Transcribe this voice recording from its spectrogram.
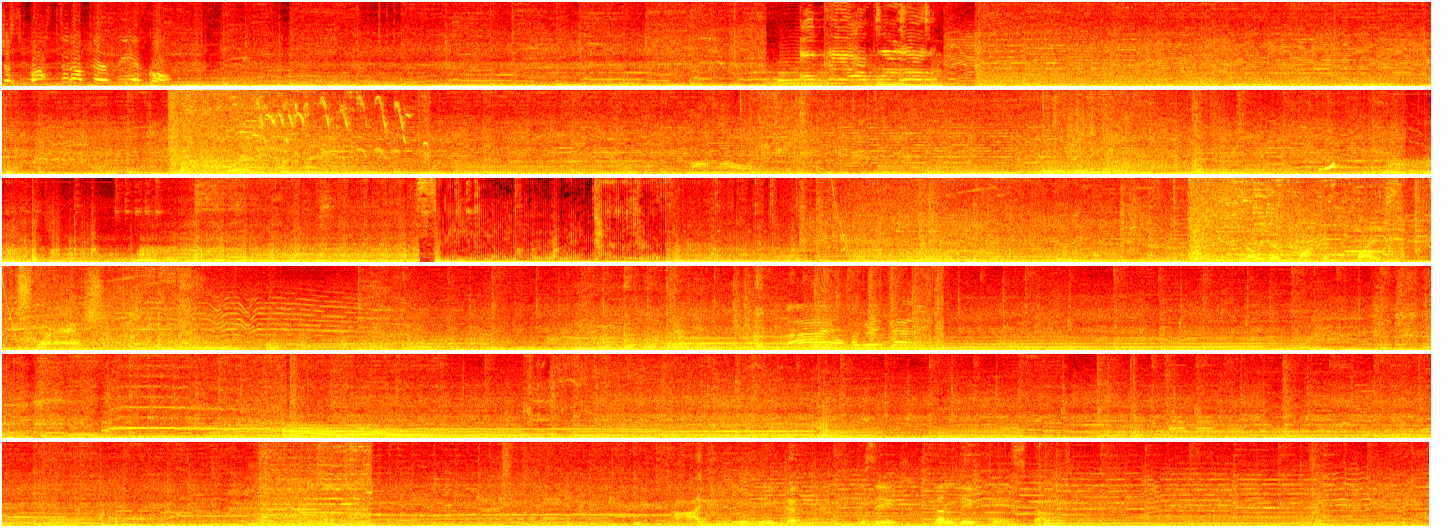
just busted up their vehicle. fucking place, trash. Bye, have a great time. आज mood नहीं करना इसे कल देखते हैं इसका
